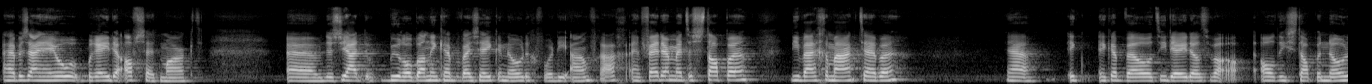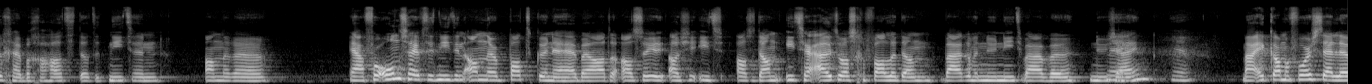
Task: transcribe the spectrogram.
hebben zij een heel brede afzetmarkt. Uh, dus ja, bureau Banning hebben wij zeker nodig voor die aanvraag. En verder met de stappen die wij gemaakt hebben. Ja, ik, ik heb wel het idee dat we al die stappen nodig hebben gehad. Dat het niet een andere ja, voor ons heeft het niet een ander pad kunnen hebben. Hadden- Als, er, als, je iets, als dan iets eruit was gevallen, dan waren we nu niet waar we nu Nee. zijn. Ja. Maar ik kan me voorstellen,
